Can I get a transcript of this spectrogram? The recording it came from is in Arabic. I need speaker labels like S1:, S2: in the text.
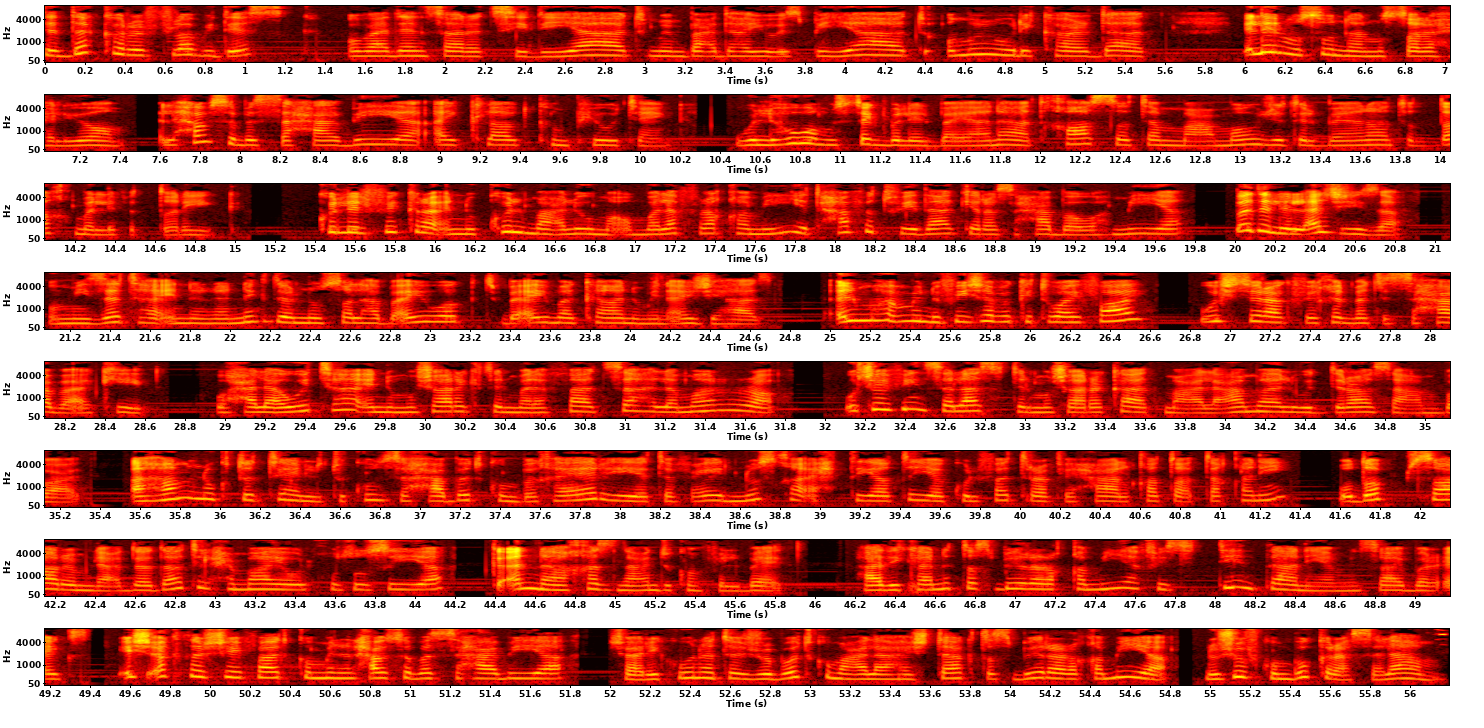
S1: تتذكروا ال floppy disk؟ وبعدين صارت سيديات ومن بعدها USB ات و memory card ات إلين وصلنا لمصطلح اليوم الحوسبة السحابية اي cloud computing واللي هو مستقبل البيانات خاصة مع موجة البيانات الضخمة اللي في الطريق. كل الفكرة إنه كل معلومة أو ملف رقمي يتحفظ في ذاكرة سحابة وهمية بدل الأجهزة وميزتها إننا نقدر نوصلها بأي وقت بأي مكان ومن أي جهاز. المهم إنه في شبكة واي فاي واشتراك في خدمة السحابة أكيد. وحلاوتها إن مشاركة الملفات سهلة مرة وشايفين سلاسة المشاركات مع العمل والدراسة عن بعد. أهم نقطتين لتكون سحابتكم بخير هي تفعيل نسخة احتياطية كل فترة في حال خطأ تقني وضبط صارم لإعدادات الحماية والخصوصية كأنها خزنة عندكم في البيت. هذه كانت تصبيرة رقمية في 60 ثانية من سايبر إكس. إيش أكثر شيء فاتكم من الحوسبة السحابية؟ شاركونا تجربتكم على هاشتاج تصبيرة رقمية. نشوفكم بكرة. سلام.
